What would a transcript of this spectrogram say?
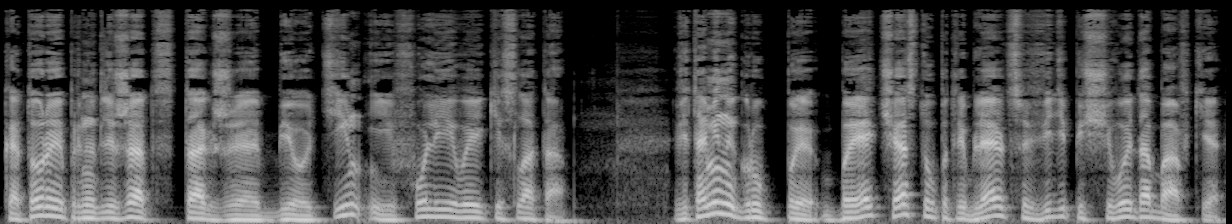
которые принадлежат также биотин и фолиевая кислота. Витамины группы В часто употребляются в виде пищевой добавки,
